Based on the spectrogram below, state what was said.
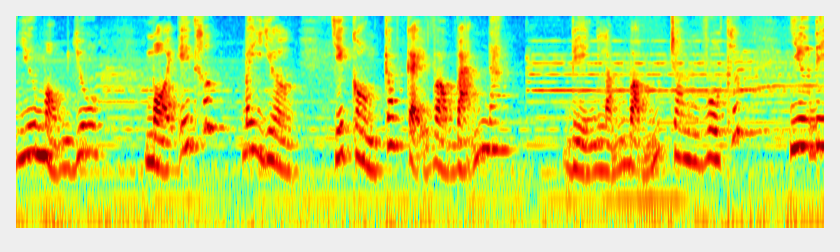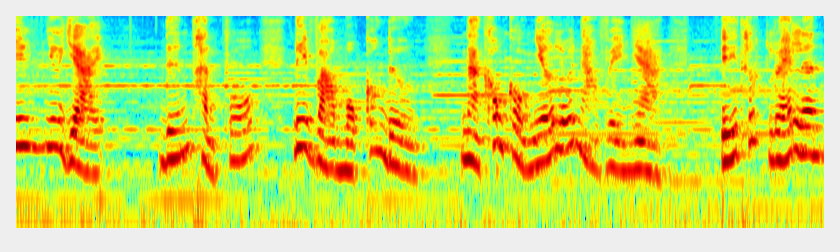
như mộng du mọi ý thức bây giờ chỉ còn trông cậy vào bản năng. Miệng lẩm bẩm trong vô thức, như điên, như dại, đến thành phố, đi vào một con đường nàng không còn nhớ lối nào về nhà. Ý thức lóe lên,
